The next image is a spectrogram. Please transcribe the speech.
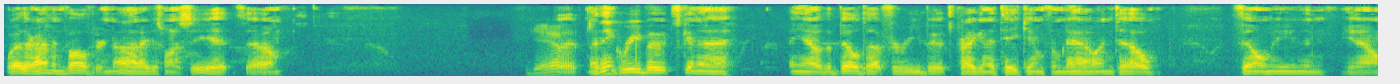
whether I'm involved or not. I just want to see it. So, yeah. but I think reboot's gonna, you know, the build up for reboot's probably gonna take him from now until filming, and you know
